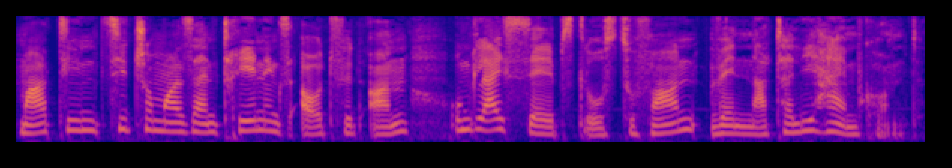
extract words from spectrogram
Martin zieht schon mal sein Trainingsoutfit an, um gleich selbst loszufahren, wenn Natalie heimkommt.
